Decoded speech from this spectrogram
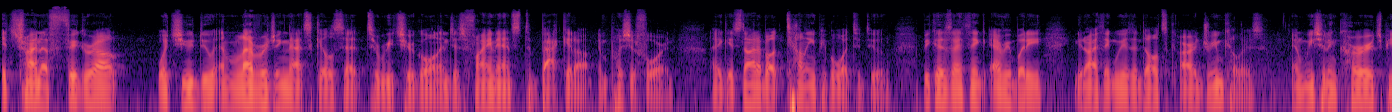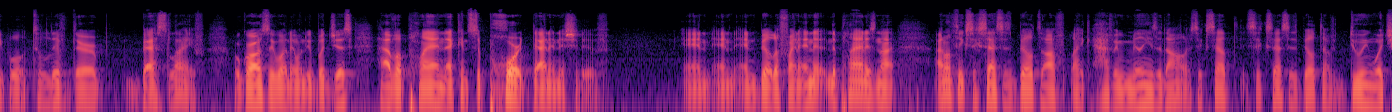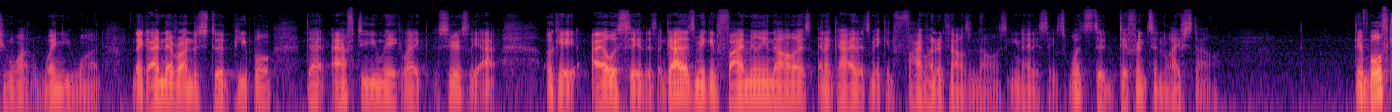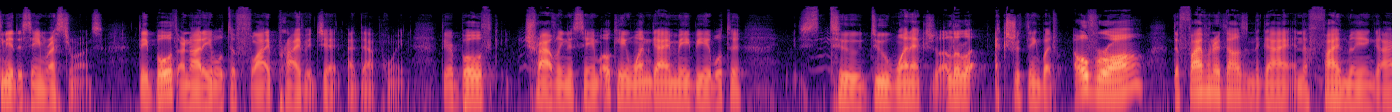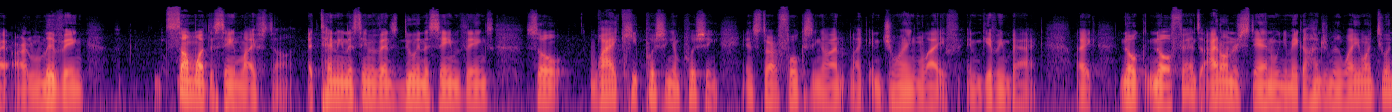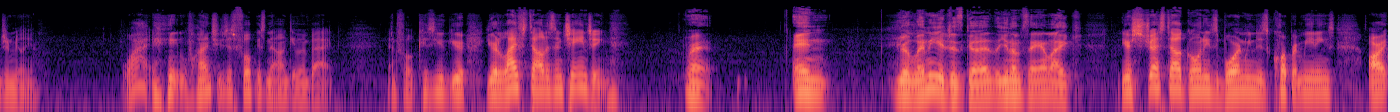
it's trying to figure out what you do and leveraging that skill set to reach your goal and just finance to back it up and push it forward. Like it's not about telling people what to do because I think everybody, you know, I think we as adults are dream killers and we should encourage people to live their best life regardless of what they want to do, but just have a plan that can support that initiative and and and build a fund. And the plan is not. I don't think success is built off like having millions of dollars. Success success is built off doing what you want when you want. Like I never understood people that after you make like seriously. I, okay, I always say this: a guy that's making five million dollars and a guy that's making five hundred thousand dollars in the United States. What's the difference in lifestyle? They're both can eat at the same restaurants. They both are not able to fly private jet at that point. They're both traveling the same. Okay, one guy may be able to to do one extra, a little extra thing, but overall, the five hundred thousand guy and the five million guy are living somewhat the same lifestyle, attending the same events, doing the same things. So why keep pushing and pushing and start focusing on like enjoying life and giving back? Like no no offense, I don't understand when you make a hundred million, why you want two hundred million? Why? why don't you just focus now on giving back? And because you your your lifestyle isn't changing. Right. And your lineage is good. You know what I'm saying? Like, You're stressed out going to these board meetings, corporate meetings. Are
